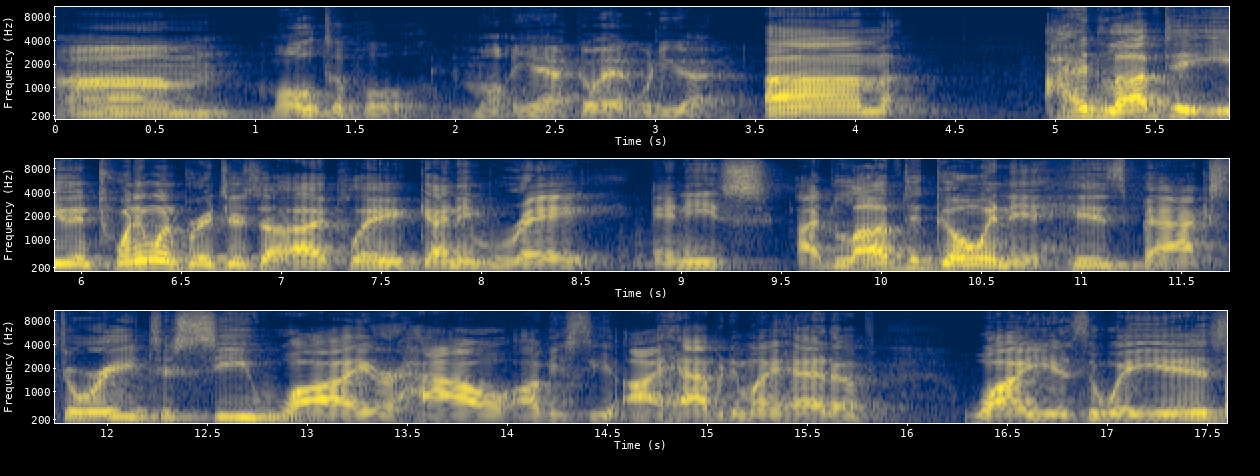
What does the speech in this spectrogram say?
Um, Multiple. mo- yeah, go ahead. What do you got? Um, I'd love to even 21 Bridges. I play a guy named Ray, and he's. I'd love to go into his backstory to see why or how. Obviously, I have it in my head of why he is the way he is,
